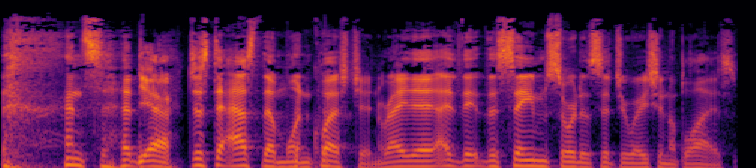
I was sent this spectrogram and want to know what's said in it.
and said, Yeah. just to ask them one question, right? I, I, the same sort of situation applies.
